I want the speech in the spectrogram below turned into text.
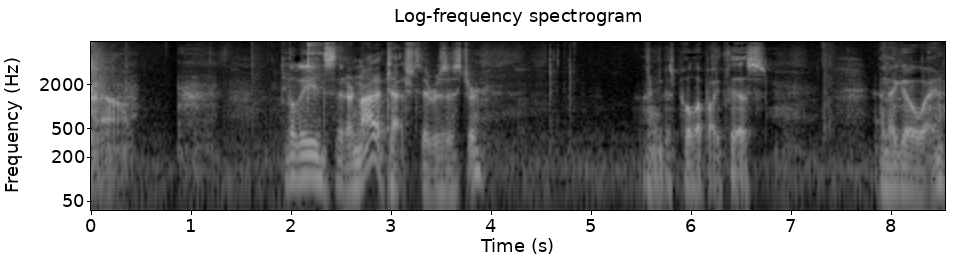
Now, the leads that are not attached to the resistor, I can just pull up like this and they go away.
